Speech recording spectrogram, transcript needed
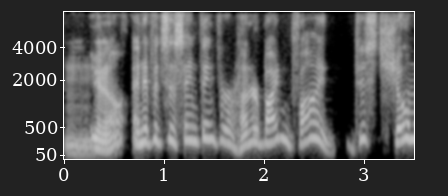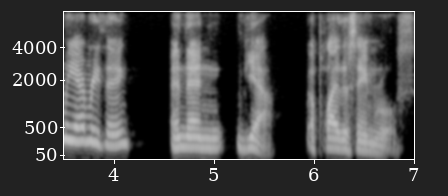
Mhm. you know. And if it's the same thing for Hunter Biden, fine, just show me everything, and then yeah, apply the same rules.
